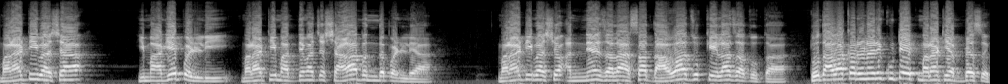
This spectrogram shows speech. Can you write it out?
मराठी भाषा ही मागे पडली मराठी माध्यमाच्या शाळा बंद पडल्या मराठी भाषेवर अन्याय झाला असा दावा जो केला जात होता तो दावा करणारे कुठे आहेत मराठी अभ्यासक?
